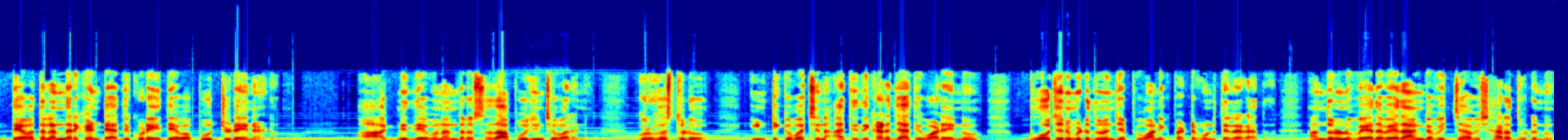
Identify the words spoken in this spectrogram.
దేవతలందరికంటే అధికుడై దేవపూజ్యుడైనాడు. ఆ అగ్నిదేవునందరూ సదా పూజించవలెను గృహస్థుడు ఇంటికి వచ్చిన అతిథి కడజాతి వాడేను భోజనమిడుదునని చెప్పి వానికి పెట్టకుండా తినరాదు. అందులోను వేదవేదాంగ విద్యా విశారదుడును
